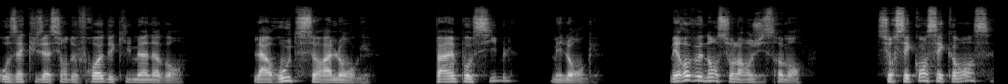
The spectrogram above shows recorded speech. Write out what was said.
aux accusations de fraude qu'il met en avant. La route sera longue. Pas impossible, mais longue. Mais revenons sur l'enregistrement, sur ses conséquences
